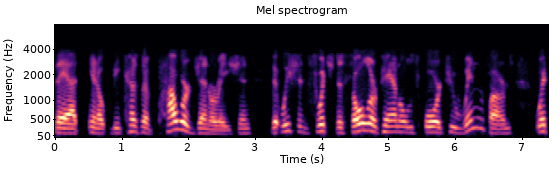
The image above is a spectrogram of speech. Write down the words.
that, you know, because of power generation, that we should switch to solar panels or to wind farms, which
